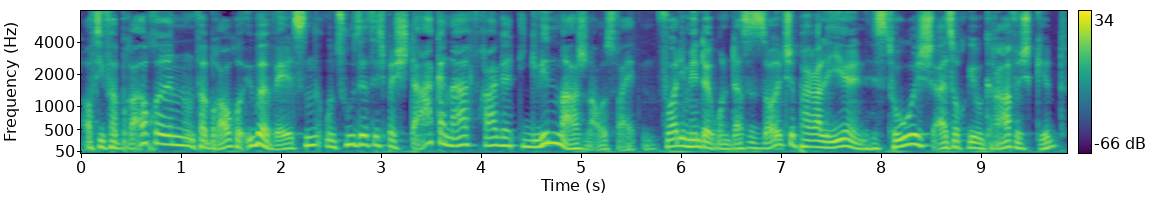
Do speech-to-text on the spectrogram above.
auf die Verbraucherinnen und Verbraucher überwälzen und zusätzlich bei starker Nachfrage die Gewinnmargen ausweiten. Vor dem Hintergrund, dass es solche Parallelen historisch als auch geografisch gibt,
